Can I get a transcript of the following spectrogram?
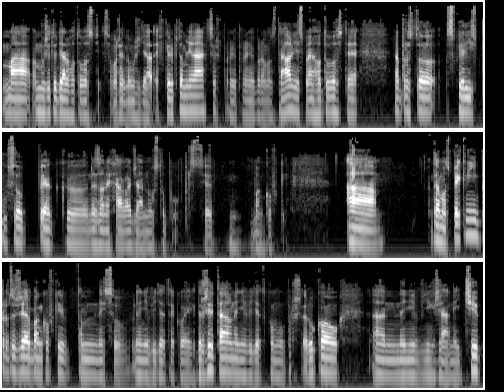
má, může to dělat v hotovosti. Samozřejmě to může dělat i v kryptoměnách, což pravděpodobně bude moc dál. Nicméně hotovost je naprosto skvělý způsob, jak eh, nezanechávat žádnou stopu, prostě bankovky. A to je moc pěkný, protože bankovky tam nejsou, není vidět jako jejich držitel, není vidět, komu prošle rukou, eh, není v nich žádný čip,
